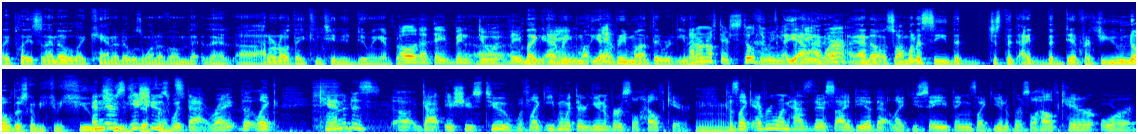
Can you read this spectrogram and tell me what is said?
like places. I know, like Canada was one of them that, that uh, I don't know if they continued doing it, but oh that they've been doing uh, they've like every paying- month. Yeah, every month they were. You know, i don't know if they're still doing it yeah, but they I, were I, I know. So I want to see the just the I, the difference. You, you know, there's going to be huge, and there's huge issues difference. with that right that like canada's uh, got issues too with like even with their universal health care Mm-hmm. because like everyone has this idea that like you say things like universal health care or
